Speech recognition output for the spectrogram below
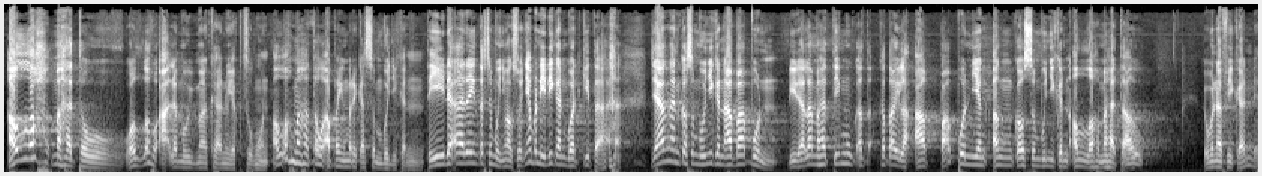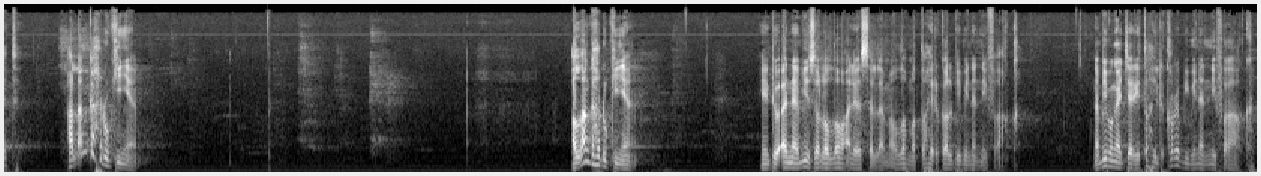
Allah Maha tahu. Wallahu a'lamu bima kanu yaktumun. Allah Maha tahu apa yang mereka sembunyikan. Tidak ada yang tersembunyi. Maksudnya pendidikan buat kita. Jangan kau sembunyikan apa pun di dalam hatimu ketahuilah apa pun yang engkau sembunyikan Allah Maha tahu. Kemunafikan lihat. Alangkah ruginya. Alangkah ruginya ini doa Nabi sallallahu alaihi wasallam, Allah tahhir qalbi minan nifaq. Nabi mengajari tahhir qalbi minan nifaq.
